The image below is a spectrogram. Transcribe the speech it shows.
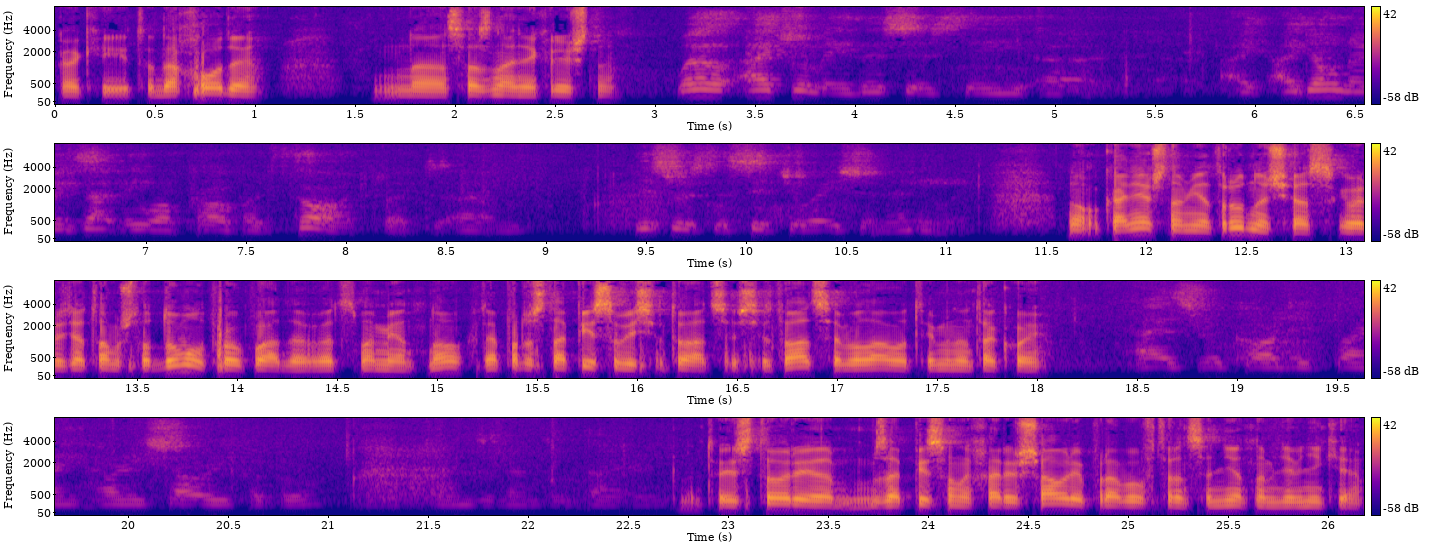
какие-то доходы на сознание Кришны. Well, actually, this is the. Uh, I, I don't know exactly what Prabhupada thought, but um, this was the situation anyway. Ну, конечно, мне трудно сейчас говорить о том, что думал Прабхупада в этот момент, но я просто описываю ситуацию. Ситуация была вот именно такой. Это история записана Харишаури Прабhu в трансцендентном дневнике.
